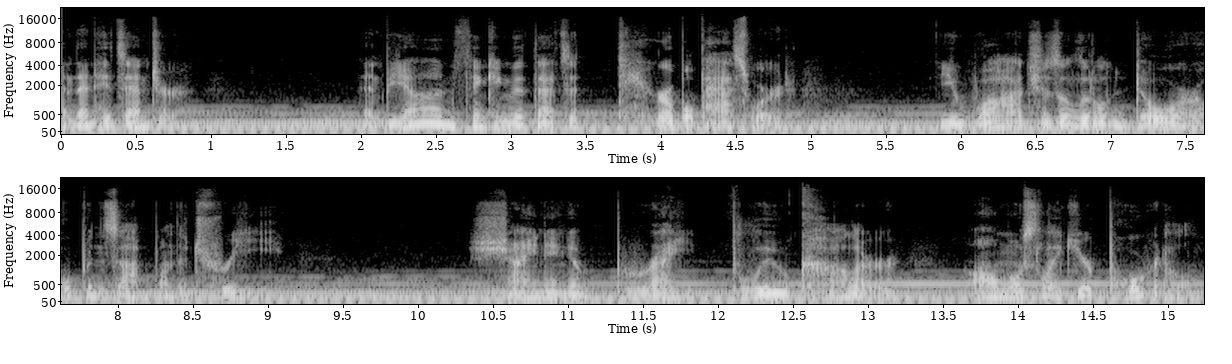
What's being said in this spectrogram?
and then hits enter. And beyond thinking that that's a terrible password, you watch as a little door opens up on the tree, shining a bright blue color, almost like your portal.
